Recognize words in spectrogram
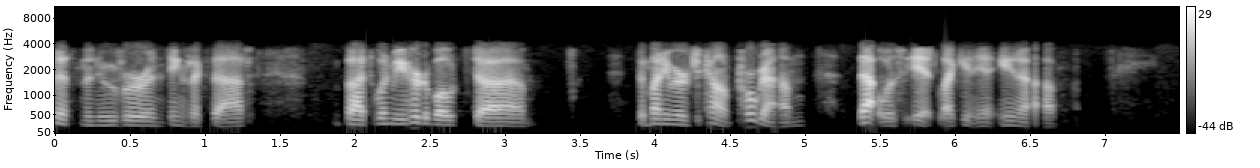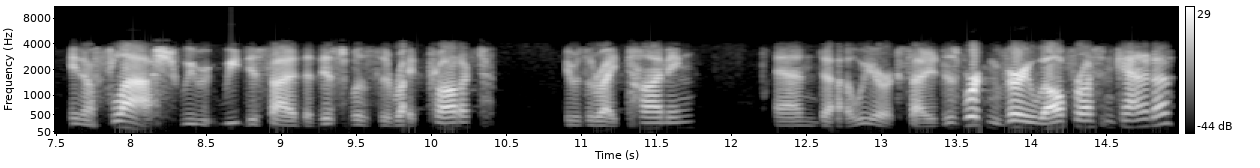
Smith maneuver and things like that. But when we heard about uh, the money merge account program, that was it. Like in, in a in a flash, we we decided that this was the right product. It was the right timing, and uh, we are excited. It's working very well for us in Canada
